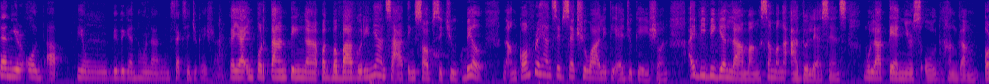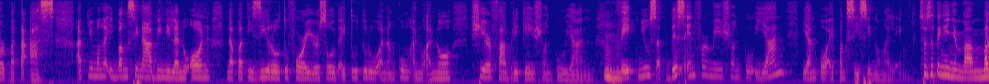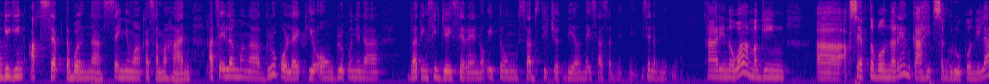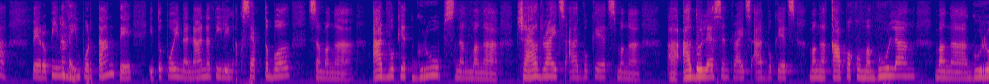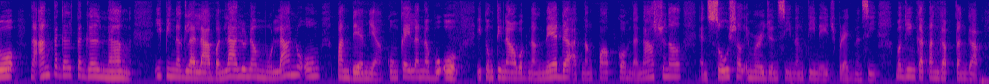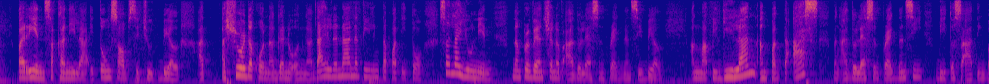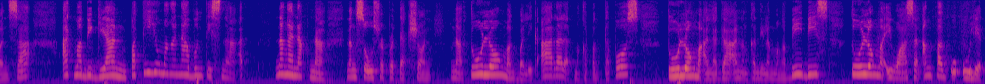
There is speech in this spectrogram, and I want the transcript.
10 year old up. Yung bibigyan ho ng sex education. Kaya importanteng ah, pagbabago rin yan sa ating substitute bill na ang comprehensive sexuality education ay bibigyan lamang sa mga adolescents mula 10 years old hanggang or pataas. At yung mga ibang sinabi nila noon na pati 0 to 4 years old ay tuturuan ng kung ano-ano, sheer fabrication po yan. Fake news at disinformation po iyan, yan po ay pagsisinungaling. So sa tingin niyo ma'am, magiging acceptable na sa inyong mga kasamahan at sa ilang mga grupo like yung grupo ni na dating CJ Sereno itong substitute bill na isasubmit ni isinubmit niyo. Hari nawa maging ah, acceptable na rin kahit sa grupo nila. Pero pinaka-importante, ito po ay nananatiling acceptable sa mga advocate groups ng mga child rights advocates, mga ah, adolescent rights advocates, mga kapwa ko magulang, mga guro na ang tagal-tagal nang ipinaglalaban lalo na mula noong pandemya kung kailan nabuo itong tinawag ng NEDA at ng POPCOM na National and Social Emergency ng Teenage Pregnancy. Maging katanggap-tanggap pa rin sa kanila itong substitute bill. At assured ako na ganoon nga dahil nananatiling tapat ito sa layunin ng Prevention of Adolescent Pregnancy Bill ang mapigilan ang pagtaas ng adolescent pregnancy dito sa ating bansa at mabigyan pati yung mga nabuntis na at nanganak na ng social protection na tulong magbalik-aral at makapagtapos, tulong maalagaan ang kanilang mga babies, tulong maiwasan ang pag-uulit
